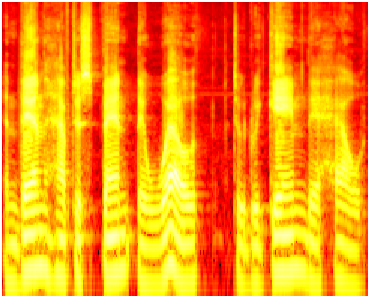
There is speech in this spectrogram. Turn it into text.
and then have to spend their wealth to regain their health.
